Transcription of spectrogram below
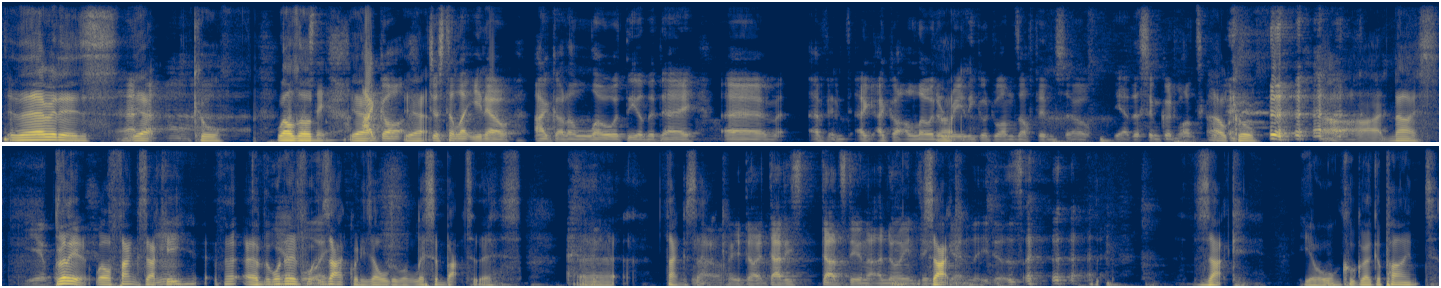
There it is. Yeah. Cool. Well done. Yeah. I got Yeah. just to let you know, I got a load the other day. Um, of him. I, I got a load of really good ones off him. So yeah, there's some good ones. Oh, cool. Ah, nice. yeah, boy. Brilliant. Well, thanks, Zachy. Uh, I wonder Yeah, if boy. Zach, when he's older, will listen back to this. Uh, thanks, No, Zach. don't. Daddy's dad's doing that annoying thing Zach. again that he does. Zach, you owe Uncle Greg a pint.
